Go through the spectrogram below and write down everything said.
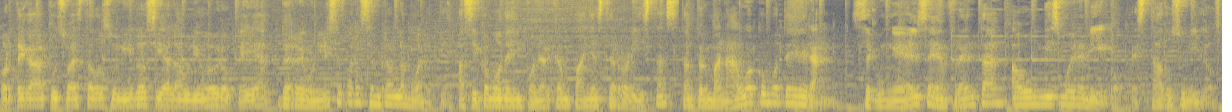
Ortega acusó a Estados Unidos y a la Unión Europea de reunirse para sembrar la muerte, así como de imponer campañas terroristas tanto en Managua como Teherán. Según él, se enfrentan a un mismo enemigo, Estados Unidos.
